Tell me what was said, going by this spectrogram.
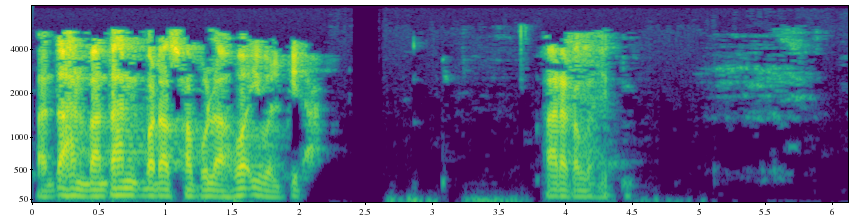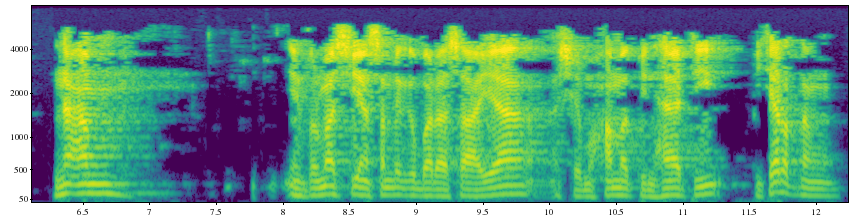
bantahan-bantahan kepada ashabul ahwa'i wal bid'ah. Barakallahu fikum. Naam, informasi yang sampai kepada saya, Syekh Muhammad bin Hadi bicara tentang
